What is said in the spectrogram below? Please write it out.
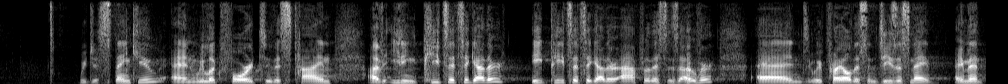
We just thank you, and we look forward to this time of eating pizza together eat pizza together after this is over. And we pray all this in Jesus' name. Amen.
